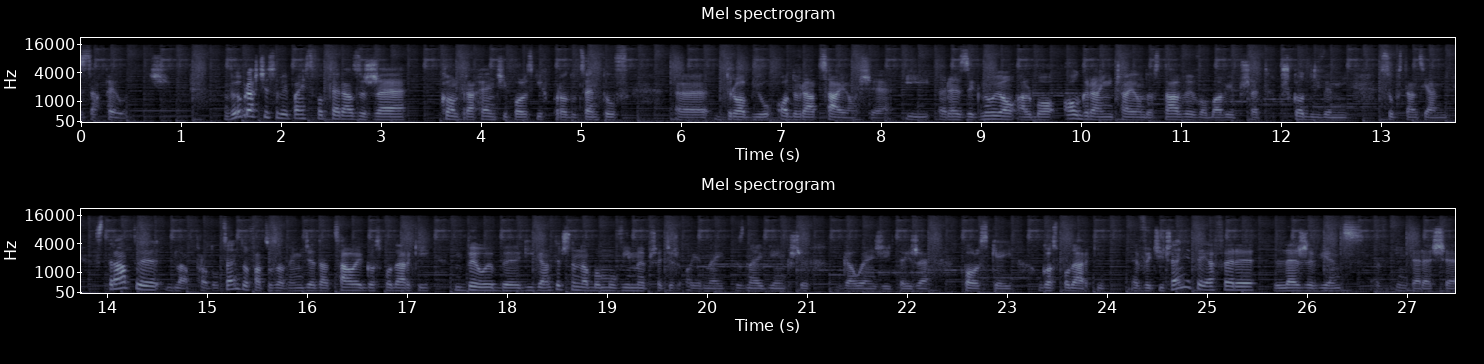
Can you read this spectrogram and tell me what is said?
zapełnić. Wyobraźcie sobie Państwo teraz, że kontrahenci polskich producentów drobiu odwracają się i rezygnują albo ograniczają dostawy w obawie przed szkodliwymi substancjami. Straty dla producentów, a co za tym idzie dla całej gospodarki, byłyby gigantyczne, no bo mówimy przecież o jednej z największych gałęzi tejże polskiej gospodarki. Wyciszenie tej afery leży więc w interesie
